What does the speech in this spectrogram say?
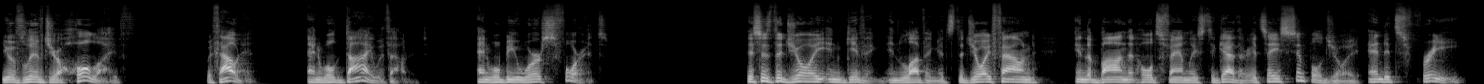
You have lived your whole life without it and will die without it and will be worse for it. This is the joy in giving, in loving. It's the joy found in the bond that holds families together. It's a simple joy and it's free.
